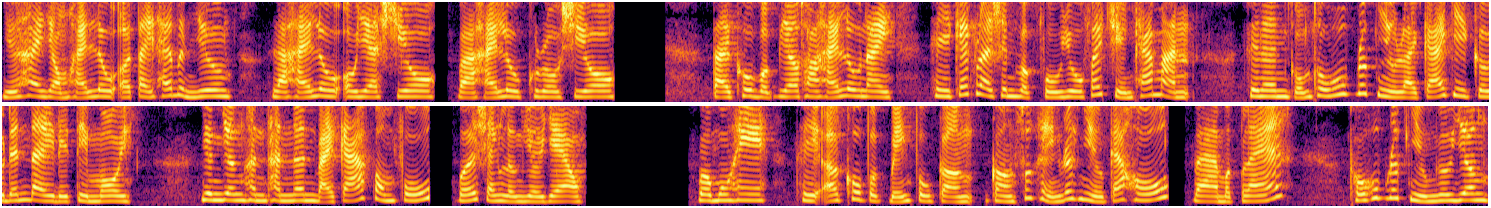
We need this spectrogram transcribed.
giữa hai dòng hải lưu ở Tây Thái Bình Dương là hải lưu Oyashio và hải lưu Kuroshio. Tại khu vực giao thoa hải lưu này thì các loài sinh vật phù du phát triển khá mạnh, cho nên cũng thu hút rất nhiều loài cá di cư đến đây để tìm mồi. Dần dần hình thành nên bãi cá phong phú với sản lượng dồi dào. Vào mùa hè thì ở khu vực biển phụ cận còn xuất hiện rất nhiều cá hố và mực lá, thu hút rất nhiều ngư dân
